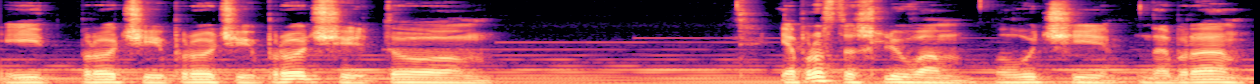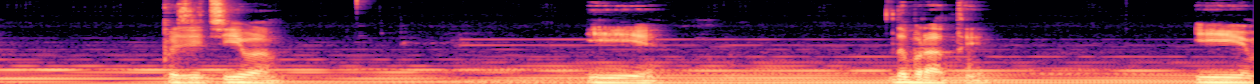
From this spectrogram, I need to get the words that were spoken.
и прочие, прочие, прочие, то я просто шлю вам лучи добра, позитива и доброты. И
